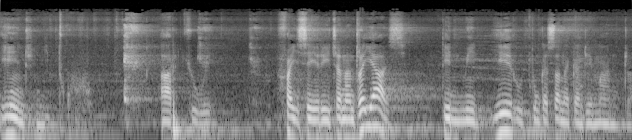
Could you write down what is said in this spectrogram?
endriny tokoa. Ary koa hoe, Fa izay rehetra nandray Azy dia nomeny hery ho tonga zanak'Andriamanitra,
